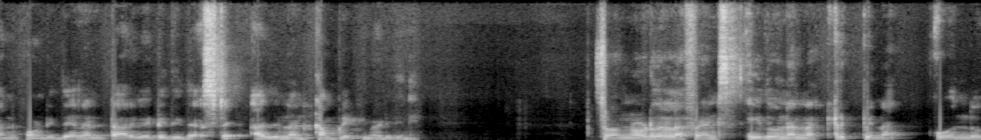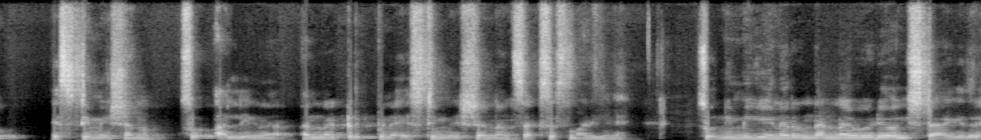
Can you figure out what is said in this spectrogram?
ಅನ್ಕೊಂಡಿದ್ದೆ. ನನ್ನ ಟಾರ್ಗೆಟ್ ಇದ್ದಿದೆ ಅಷ್ಟೇ. ಅದನ್ನ ನಾನು ಕಂಪ್ಲೀಟ್ ಮಾಡಿದ್ದೀನಿ. ಸೊ ನೋಡಿದ್ರಲ್ಲ ಫ್ರೆಂಡ್ಸ್ ಇದು ನನ್ನ ಟ್ರಿಪ್ಪಿನ ಒಂದು ಎಸ್ಟಿಮೇಶನ್ ಸೊ ಅಲ್ಲಿ ನನ್ನ ಟ್ರಿಪ್ಪಿನ ಎಸ್ಟಿಮೇಷನ್ ನಾನು ಸಕ್ಸಸ್ ಮಾಡಿದ್ದೀನಿ. ಸೊ ನಿಮಗೇನಾದ್ರು ನನ್ನ ವಿಡಿಯೋ ಇಷ್ಟ ಆಗಿದ್ರೆ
